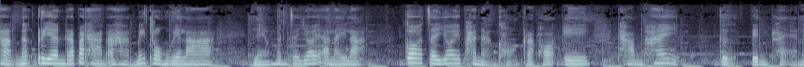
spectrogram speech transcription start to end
หากนักเรียนรับประทานอาหารไม่ตรงเวลา แล้วมันจะย่อยอะไรล่ะ ก็จะย่อยผนังของกระเพาะเองทำให้เกิดเป็นแผลใน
